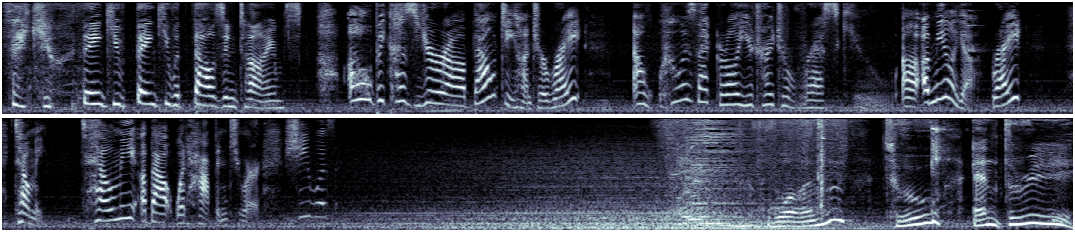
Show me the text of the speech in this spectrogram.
Thank you, thank you, thank you a thousand times. Oh, because you're a bounty hunter, right? Uh, who is that girl you tried to rescue? Uh, Amelia, right? Tell me. Tell me about what happened to her. She was... One, two, and three.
